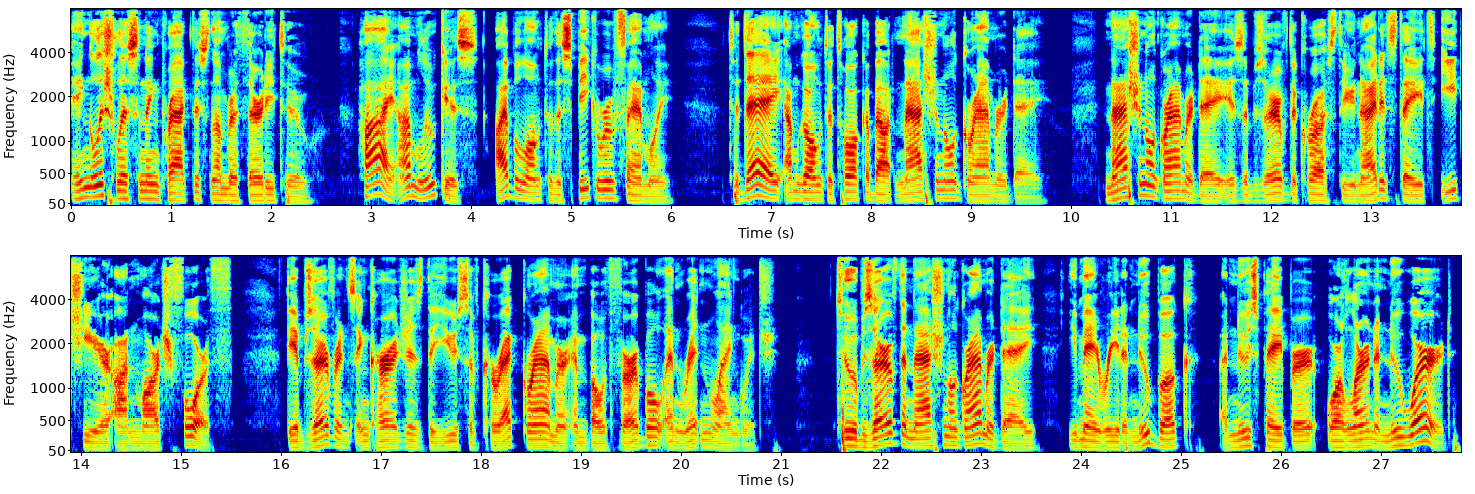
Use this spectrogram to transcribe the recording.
English listening practice number 32. Hi, I'm Lucas. I belong to the Speakaru family. Today I'm going to talk about National Grammar Day. National Grammar Day is observed across the United States each year on March 4th. The observance encourages the use of correct grammar in both verbal and written language. To observe the National Grammar Day, you may read a new book, a newspaper, or learn a new word.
